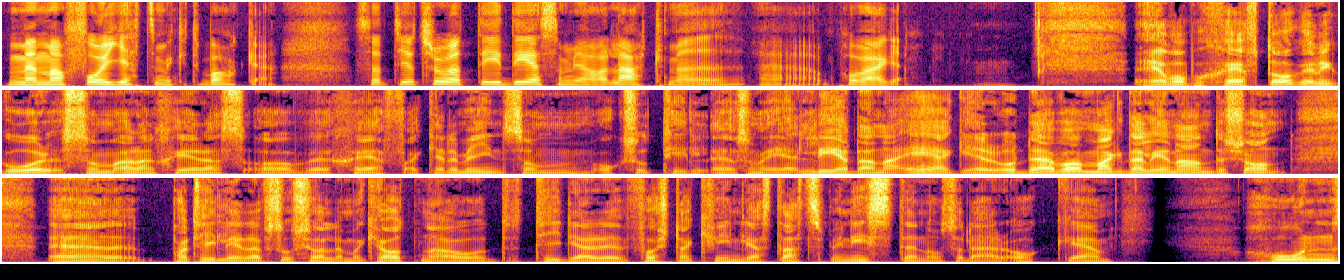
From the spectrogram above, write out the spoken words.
Men man får jättemycket tillbaka. Så att jag tror att det är det som jag har lärt mig eh, på vägen. Mm. Jag var på chefdagen igår som arrangeras av Chefakademin som också till, eh, som ledarna äger och där var Magdalena Andersson eh, partiledare för Socialdemokraterna och tidigare första kvinnliga statsministern och sådär. eh, hon,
